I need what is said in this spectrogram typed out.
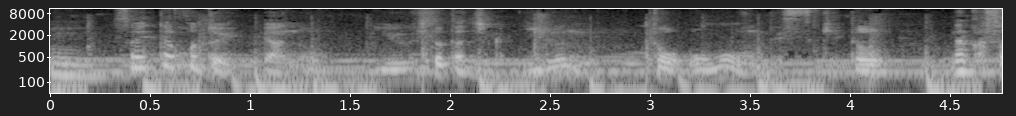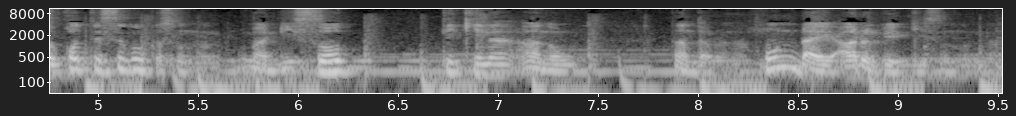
うん。そういったことをあの言う人たちがいると思うんですけどなんかそこってすごくその、まあ、理想的なあのなんだろうな。本来あるべきそのな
